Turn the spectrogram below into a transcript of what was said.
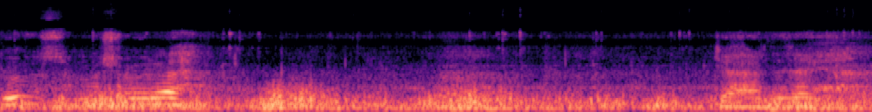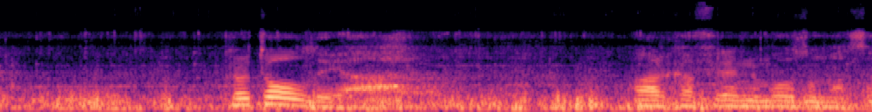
Göğsümü şöyle gerdirerek. Kötü oldu ya. Arka frenin bozulması.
